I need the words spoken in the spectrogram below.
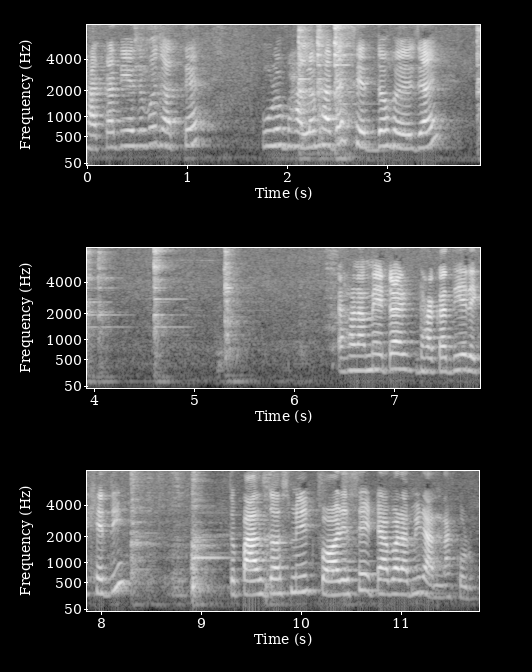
ঢাকা দিয়ে দেবো যাতে পুরো ভালোভাবে সেদ্ধ হয়ে যায়। এখন আমি এটা ঢাকা দিয়ে রেখে দিই। তো পাঁচ দশ মিনিট পর এসে এটা আবার আমি রান্না করব।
